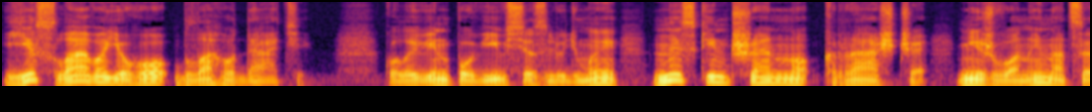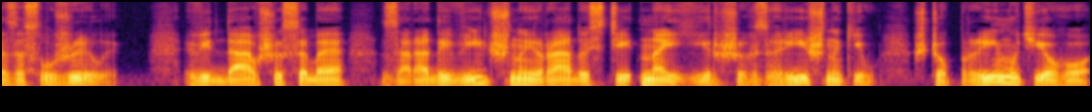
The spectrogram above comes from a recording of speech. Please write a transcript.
є слава Його благодаті, коли він повівся з людьми нескінченно краще, ніж вони на це заслужили віддавши себе заради вічної радості найгірших з грішників, що приймуть його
